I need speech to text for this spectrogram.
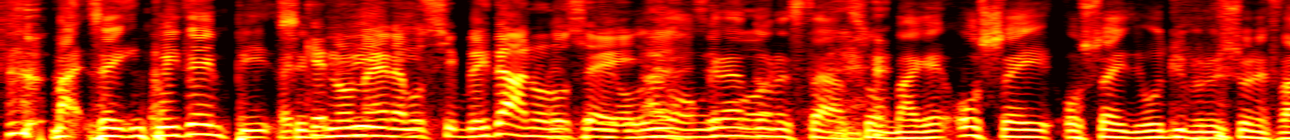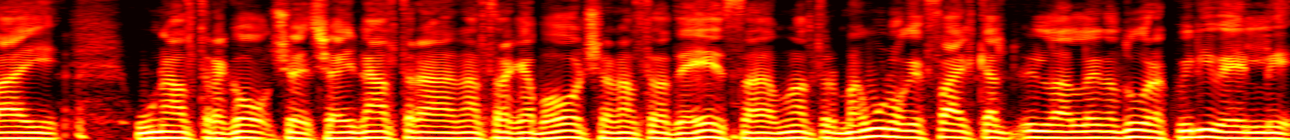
Ma sai, in quei tempi. se Perché non vivevi- era possibilità, non lo eh sei. Dico Eh, con se grande onestà, insomma, che o sei, o sei o di professione fai un'altra cosa, cioè c'hai un'altra, un'altra capoccia, un'altra testa, un'altra- ma uno che fa il cal- l'allenatore a quei livelli,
